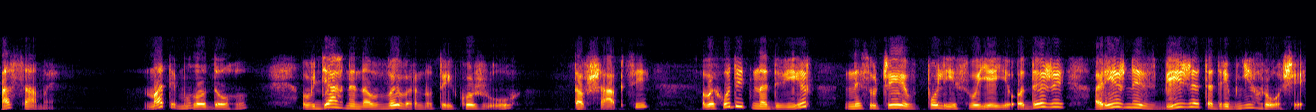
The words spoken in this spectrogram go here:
А саме, мати молодого, вдягнена в вивернутий кожух та в шапці, виходить на двір, несучи в полі своєї одежі ріжне збіжжя та дрібні гроші,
